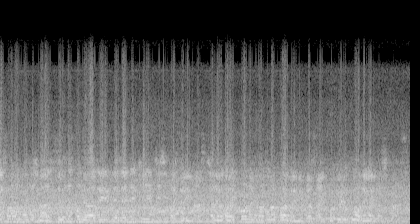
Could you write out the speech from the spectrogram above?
お客様お願いいたします。セルフテストでは全駅で全面禁煙実施いたしております。車内または一方乗りのおタバコはご遠慮ください。ご協力をお願いいたします。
